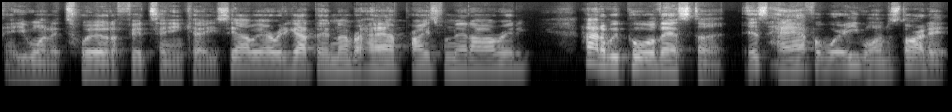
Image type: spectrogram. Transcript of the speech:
and he wanted 12 to 15k. You see how we already got that number half price from that already? How do we pull that stunt? It's half of where he wanted to start at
